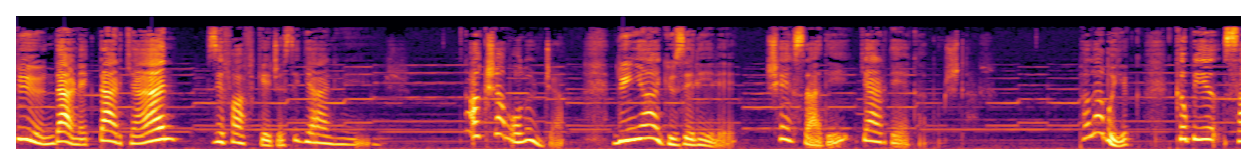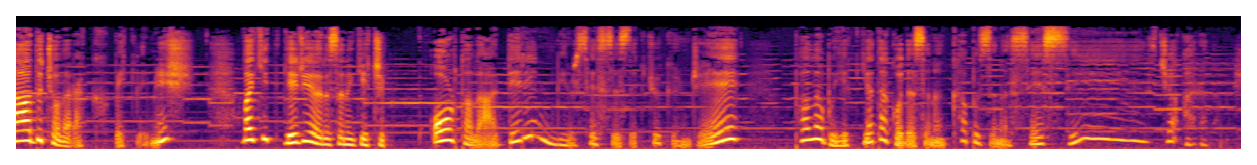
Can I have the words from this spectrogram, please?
düğün dernek derken zifaf gecesi gelmiş. Akşam olunca dünya güzeliyle şehzadeyi gerdeğe katmışlar. Palabıyık kapıyı sadıç olarak beklemiş, vakit gece yarısını geçip ortalığa derin bir sessizlik çökünce Palabıyık yatak odasının kapısını sessizce aralamış.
